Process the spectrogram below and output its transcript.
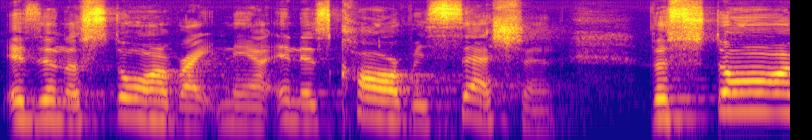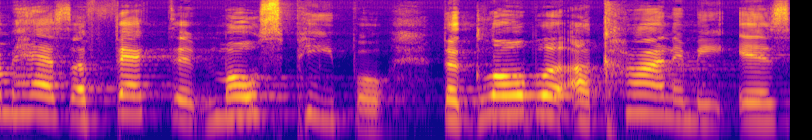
is in a storm right now, and it's called recession. The storm has affected most people. The global economy is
